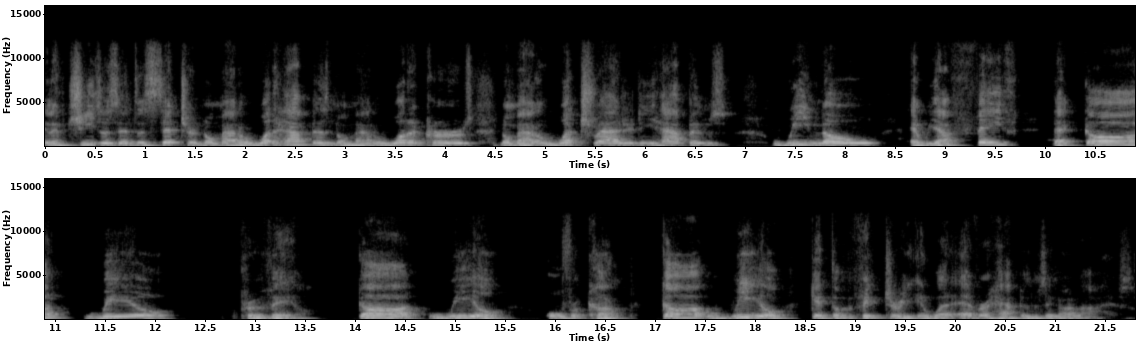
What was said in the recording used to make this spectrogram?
And if Jesus is the center, no matter what happens, no matter what occurs, no matter what tragedy happens, we know and we have faith that God will prevail. God will overcome. God will get the victory in whatever happens in our lives.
